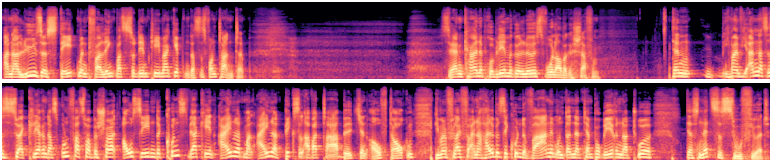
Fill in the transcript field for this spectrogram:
Analyse-Statement verlinkt, was es zu dem Thema gibt. Und das ist von Tante. Es werden keine Probleme gelöst, wohl aber geschaffen. Denn ich meine, wie anders ist es zu erklären, dass unfassbar bescheuert aussehende Kunstwerke in 100 mal 100 Pixel Avatarbildchen auftauchen, die man vielleicht für eine halbe Sekunde wahrnimmt und dann der temporären Natur des Netzes zuführt.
